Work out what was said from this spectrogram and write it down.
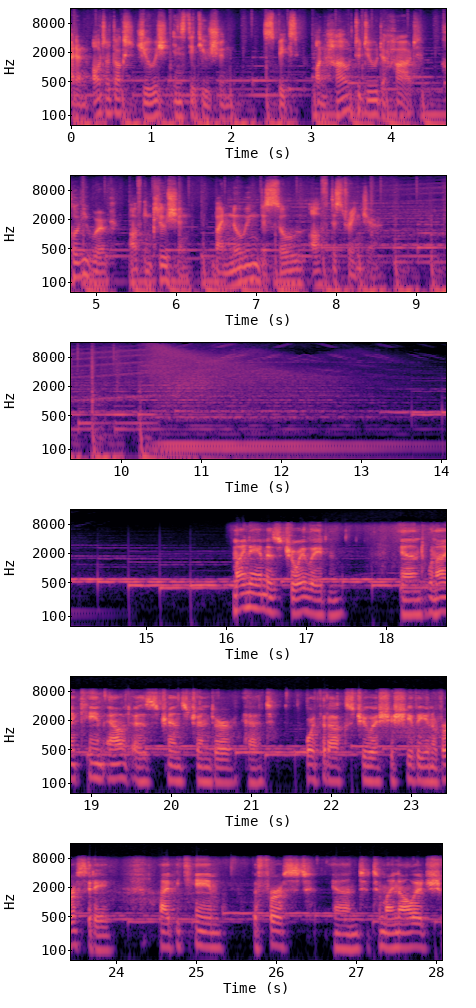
at an Orthodox Jewish institution, speaks on how to do the hard, holy work of inclusion by knowing the soul of the stranger. My name is Joy Ladin, and when I came out as transgender at Orthodox Jewish Yeshiva University, I became the first and, to my knowledge,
